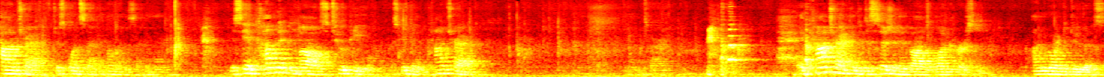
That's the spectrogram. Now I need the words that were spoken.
contract. Just one second. hold on a second You see, a covenant involves two people. Excuse me, a contract. I'm sorry. A contract and a decision involves one person. I'm going to do this.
